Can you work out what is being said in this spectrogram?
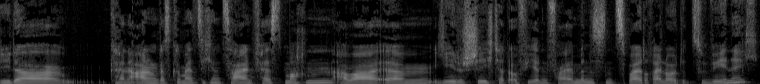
die da, keine Ahnung, das kann man jetzt nicht in Zahlen festmachen, aber ähm, jede Schicht hat auf jeden Fall mindestens zwei, drei Leute zu wenig,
